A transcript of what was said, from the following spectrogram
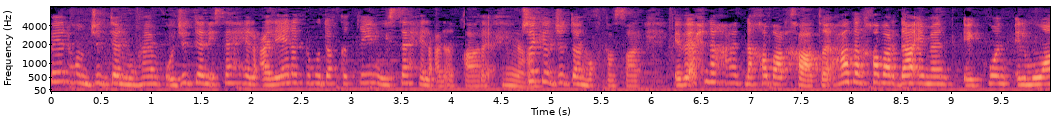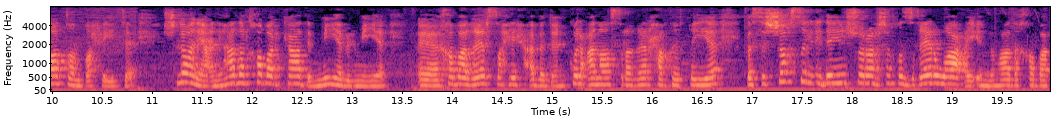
بينهم جدا مهم وجدا يسهل علينا كمدققين ويسهل على القارئ نعم. بشكل جدا مختصر إذا إحنا عندنا خبر خاطئ هذا الخبر دائما يكون المواطن ضحيته شلون يعني؟ هذا الخبر كاذب مية بالمية. آه، خبر غير صحيح أبدا. كل عناصره غير حقيقية. بس الشخص اللي دا ينشره شخص غير واعي إنه هذا خبر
